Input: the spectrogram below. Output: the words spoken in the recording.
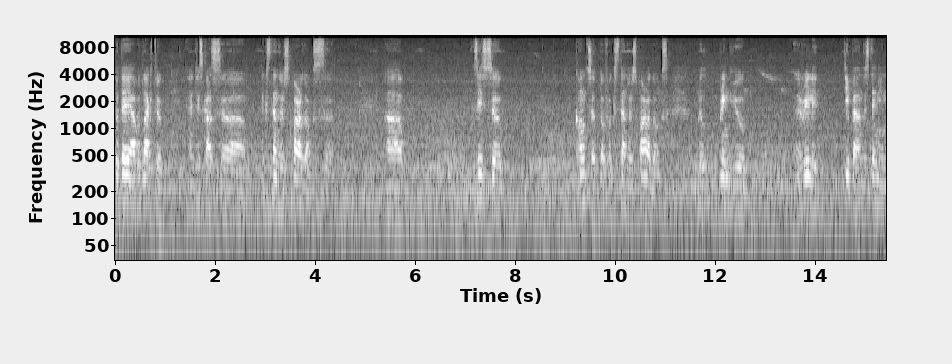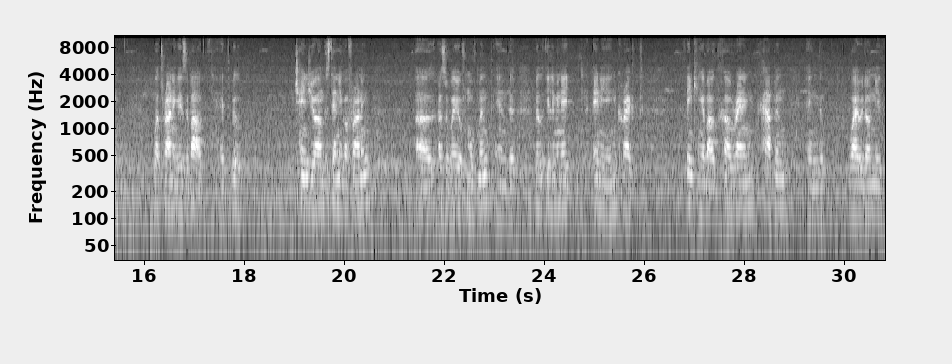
Today I would like to uh, discuss uh, extensor's paradox. Uh, uh this uh, concept of extensor's paradox will bring you a really deeper understanding what running is about. It will change your understanding of running uh, as a way of movement and will eliminate any incorrect thinking about how running happened and why we don't need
